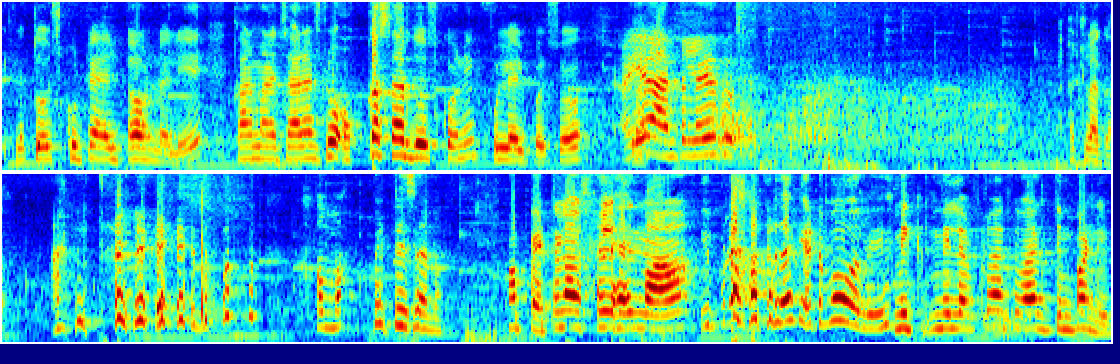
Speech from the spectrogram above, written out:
ఇట్లా తోసుకుంటే వెళ్తూ ఉండాలి. కానీ మన ఛాలెంజ్లో ఒక్కసారి దోసుకొని ఫుల్ వెళ్ళిపోదు సో అయ్యా అంత లేదు. అట్లాగా. అంత లేదు. అమ్మ పెట్టేశాను. పెట్టని అవసరం లేదు మా ఇప్పుడు అక్కడ దాకా ఎట్టపోవాలి మీకు మీ లెఫ్ట్ లెగ్ దింపండి.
